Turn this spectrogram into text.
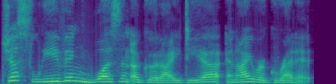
Just leaving wasn't a good idea, and I regret it.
